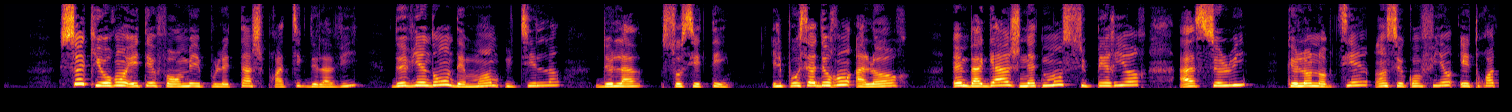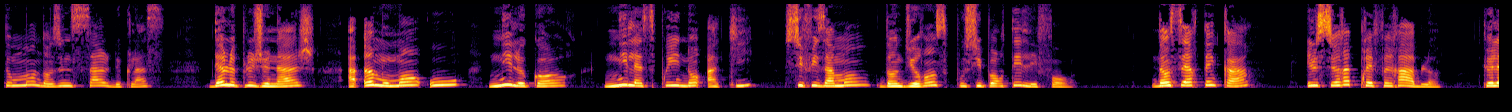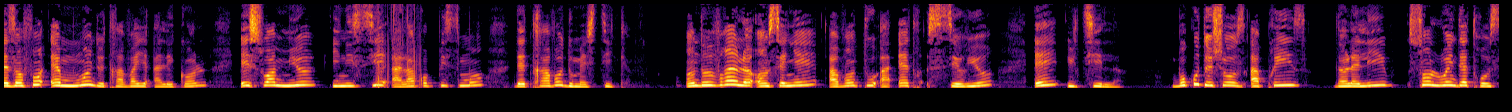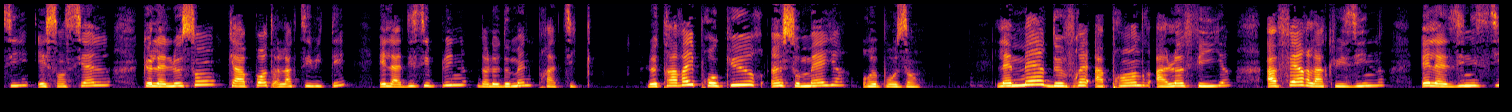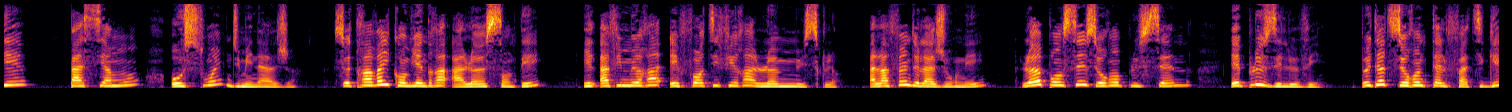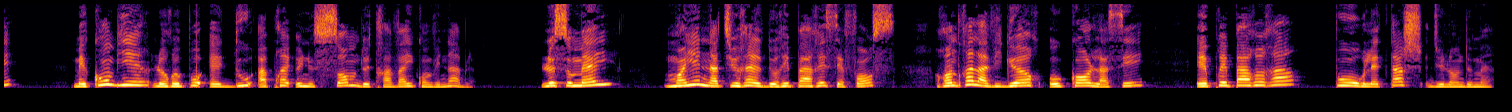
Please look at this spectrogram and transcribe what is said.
ceux qui auront été formés pour les tâches pratiques de la vie deviendront des membres utiles de la société. Ils posséderont alors un bagage nettement supérieur à celui que l'on obtient en se confiant étroitement dans une salle de classe dès le plus jeune âge, à un moment où ni le corps ni l'esprit n'ont acquis suffisamment d'endurance pour supporter l'effort. Dans certains cas, il serait préférable que les enfants aient moins de travail à l'école et soient mieux initiés à l'accomplissement des travaux domestiques. On devrait leur enseigner avant tout à être sérieux et utile. Beaucoup de choses apprises dans les livres sont loin d'être aussi essentielles que les leçons qu'apporte l'activité et la discipline dans le domaine pratique. Le travail procure un sommeil reposant. Les mères devraient apprendre à leurs filles à faire la cuisine et les initier patiemment aux soins du ménage. Ce travail conviendra à leur santé, il affirmera et fortifiera leurs muscles. À la fin de la journée, leurs pensées seront plus saines et plus élevées. Peut-être seront-elles fatiguées, mais combien le repos est doux après une somme de travail convenable? Le sommeil, moyen naturel de réparer ses forces, rendra la vigueur au corps lassé et préparera pour les tâches du lendemain.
